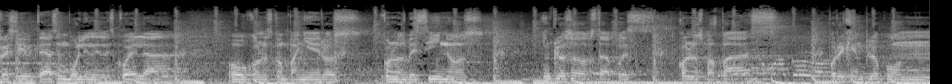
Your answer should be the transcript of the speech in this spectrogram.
recibes, te hacen bullying en la escuela o con los compañeros, con los vecinos, incluso hasta pues con los papás, por ejemplo, con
